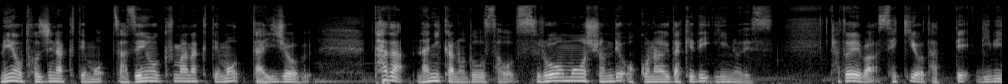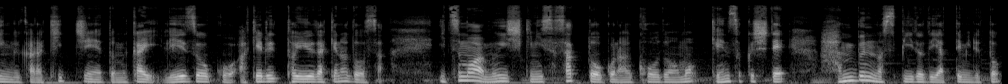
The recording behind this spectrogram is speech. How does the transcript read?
目を閉じなくても座禅を組まなくても大丈夫。ただ何かの動作をスローモーションで行うだけでいいのです。例えば席を立ってリビングからキッチンへと向かい冷蔵庫を開けるというだけの動作。いつもは無意識にささっと行う行動も減速して半分のスピードでやってみると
